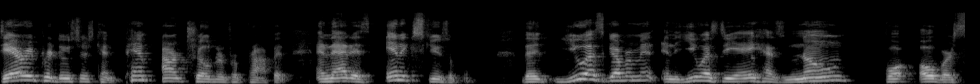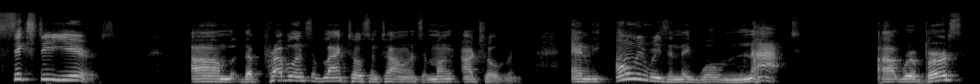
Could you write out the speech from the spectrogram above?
dairy producers can pimp our children for profit, and that is inexcusable. The US government and the USDA has known for over 60 years um, the prevalence of lactose intolerance among our children. And the only reason they will not uh, reverse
